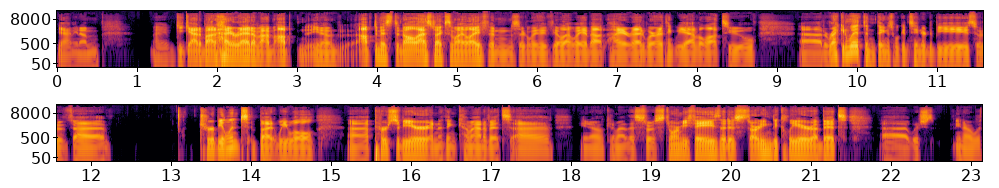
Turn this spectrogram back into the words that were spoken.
yeah i mean i'm i geek out about higher ed i'm, I'm op, you know optimist in all aspects of my life and certainly feel that way about higher ed where i think we have a lot to uh, to reckon with and things will continue to be sort of uh, turbulent but we will uh, persevere and i think come out of it uh, you know, come out of this sort of stormy phase that is starting to clear a bit, uh, which, you know, with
